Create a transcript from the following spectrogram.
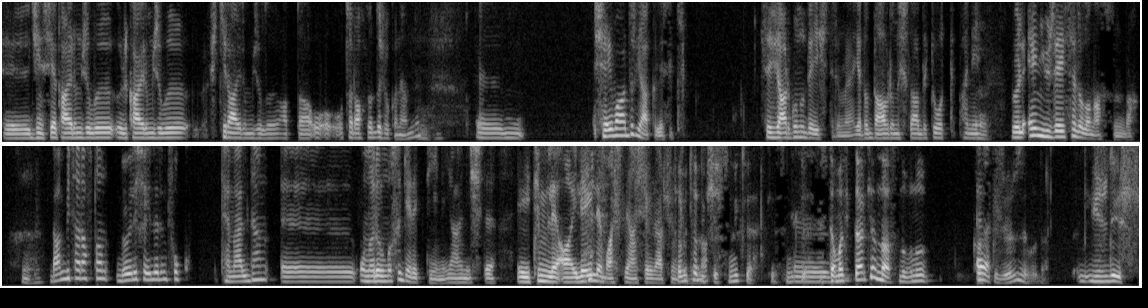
e, cinsiyet ayrımcılığı, ırk ayrımcılığı, fikir ayrımcılığı hatta o, o tarafları da çok önemli. E, şey vardır ya klasik. İşte jargonu değiştirme ya da davranışlardaki o hani evet. böyle en yüzeysel olan aslında. Hı hı. Ben bir taraftan böyle şeylerin çok temelden e, onarılması gerektiğini yani işte eğitimle aileyle başlayan şeyler çünkü tabii bunlar. tabii kesinlikle kesinlikle ee, sistematik derken de aslında bunu kastediyoruz evet. ya burada yüzde yüz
